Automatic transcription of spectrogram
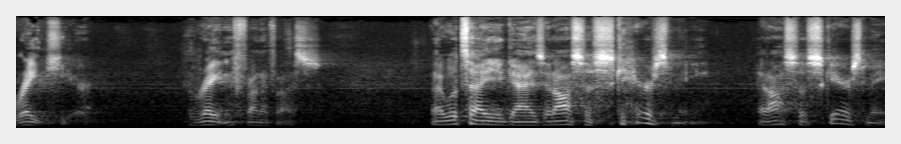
right here, right in front of us. I will tell you guys, it also scares me. It also scares me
